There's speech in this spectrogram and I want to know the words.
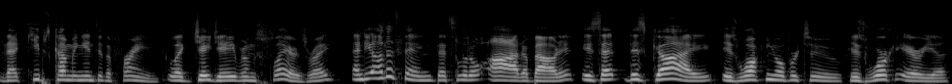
that keeps coming into the frame, like J.J. Abrams' flares, right? And the other thing that's a little odd about it is that this guy is walking over to his work area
